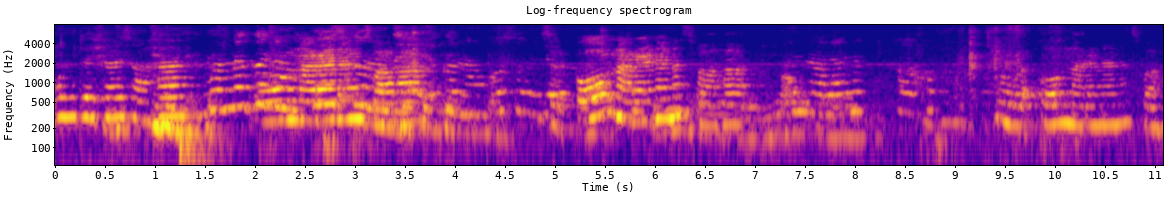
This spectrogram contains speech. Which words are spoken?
ఓం కేశవాయ స్వాహా. ఓం నారాయణాయ స్వాహ. సరే ఓం నారాయణ స్వాహా. నువ్వు కూడా ఓం నారాయణాయ స్వాహ.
